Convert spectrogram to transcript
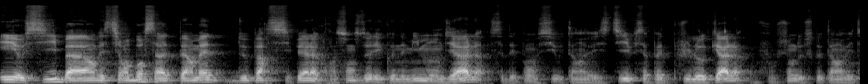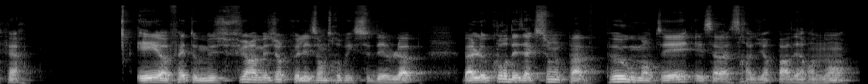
et aussi, bah, investir en bourse, ça va te permettre de participer à la croissance de l'économie mondiale. Ça dépend aussi où tu as investi, ça peut être plus local en fonction de ce que tu as envie de faire. Et en fait, au fur et à mesure que les entreprises se développent, bah, le cours des actions peut augmenter et ça va se traduire par des rendements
